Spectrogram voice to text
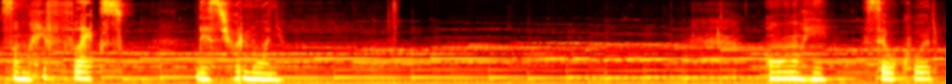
são um reflexo desse hormônio. Honre seu corpo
